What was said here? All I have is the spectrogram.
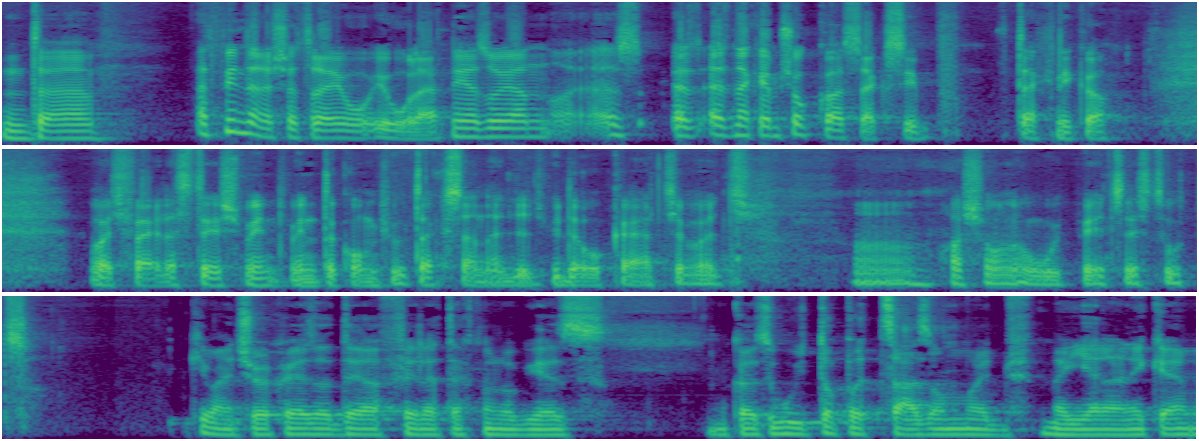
De hát minden esetre jó, jó látni, ez olyan, ez, ez, ez nekem sokkal szexibb technika, vagy fejlesztés, mint, mint a Computex-en egy-egy videókártya, vagy a hasonló új PC-s tudsz. Kíváncsi vagyok, hogy ez a Dell-féle technológia, ez amikor az új top 500-on majd megjelenik-e,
